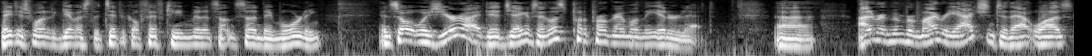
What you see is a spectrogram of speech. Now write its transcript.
They just wanted to give us the typical 15 minutes on Sunday morning. And so it was your idea, Jacob, said, let's put a program on the internet. Uh, I remember my reaction to that was,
